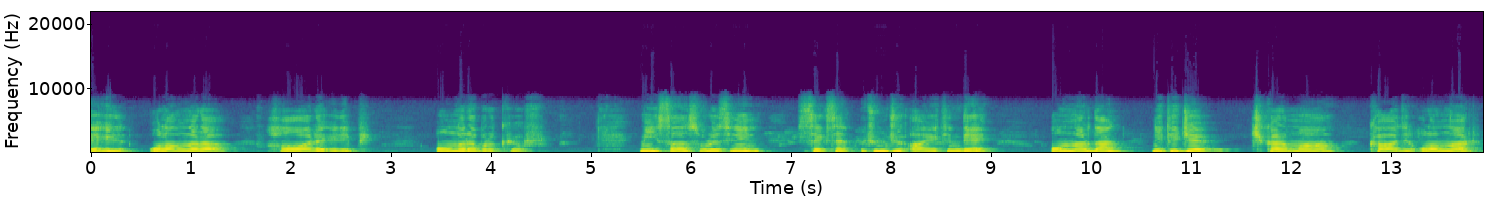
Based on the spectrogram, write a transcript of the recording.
ehil olanlara havale edip onlara bırakıyor. Nisa suresinin 83. ayetinde onlardan netice çıkarmaya kadir olanlar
